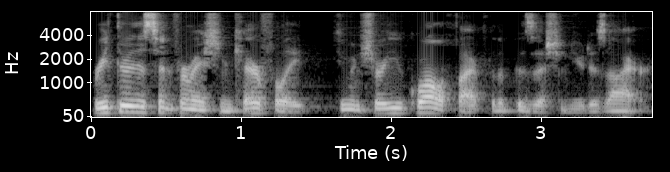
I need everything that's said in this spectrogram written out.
Read through this information carefully to ensure you qualify for the position you desire.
